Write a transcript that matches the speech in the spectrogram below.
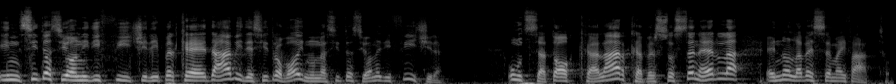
in situazioni difficili perché Davide si trovò in una situazione difficile. Uzza tocca l'arca per sostenerla e non l'avesse mai fatto.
